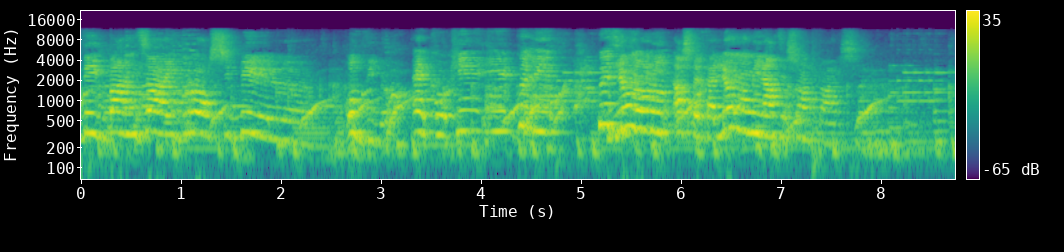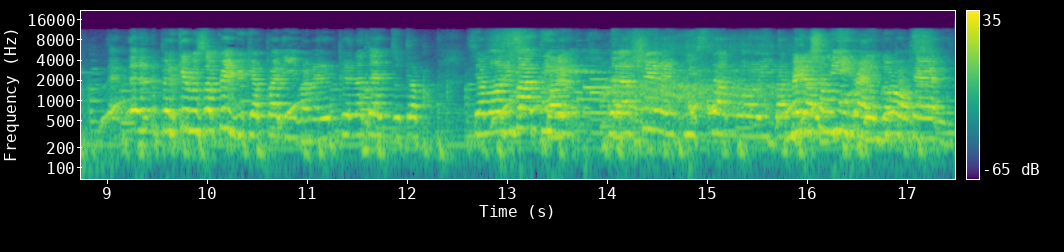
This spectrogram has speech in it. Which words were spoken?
Dei banzai grossi, Bill. Oddio. Ecco, chi, i- quelli, Li questi ho sono... nomi- aspetta, li ho nominati e sono apparsi. eh, eh, perché lo sapevi che apparivano, hai appena detto tra... Siamo arrivati Vai. nella scena in cui stanno i Meglio se non ti bambini prendo grossi. perché.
